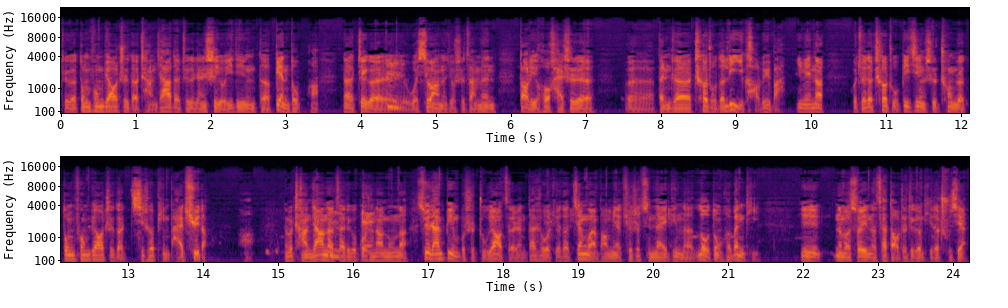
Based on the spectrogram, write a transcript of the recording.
这个东风标致的厂家的这个人事有一定的变动啊。那这个我希望呢，就是咱们到了以后还是呃，本着车主的利益考虑吧。因为呢。我觉得车主毕竟是冲着东风标致的汽车品牌去的，啊，那么厂家呢，在这个过程当中呢，虽然并不是主要责任，但是我觉得监管方面确实存在一定的漏洞和问题，因那么所以呢，才导致这个问题的出现。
